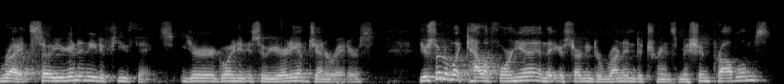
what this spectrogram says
Right. So you're going to need a few things. You're going to so you already have generators. You're sort of like California in that you're starting to run into transmission problems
